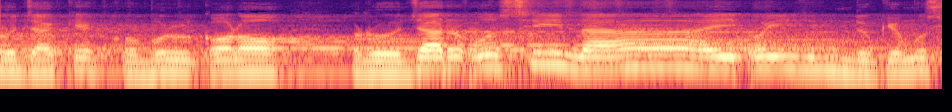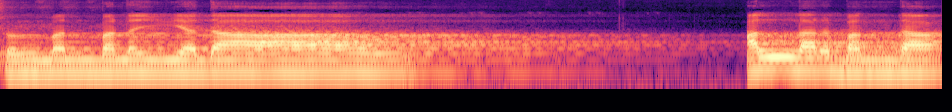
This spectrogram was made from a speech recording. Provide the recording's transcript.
রোজাকে কবুল করো, রোজার ওসিলাই ওই হিন্দুকে মুসলমান বানাইয়া দাও। আল্লাহর বান্দা,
